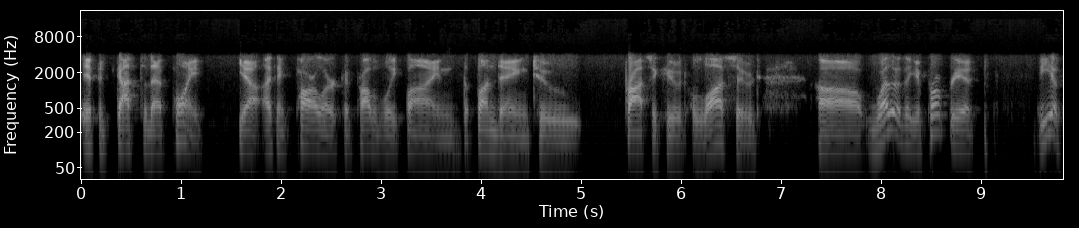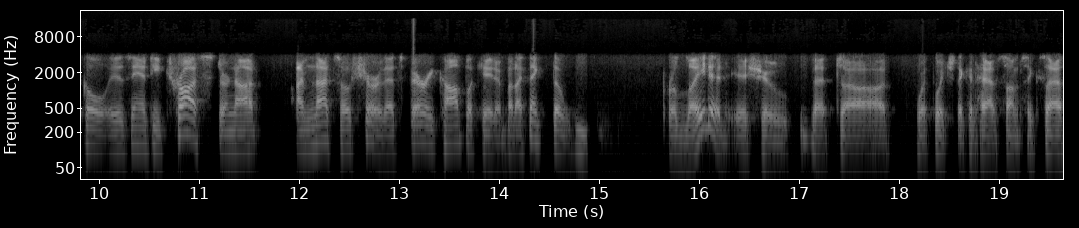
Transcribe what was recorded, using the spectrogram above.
if it got to that point, yeah, I think Parler could probably find the funding to prosecute a lawsuit. Uh, whether the appropriate vehicle is antitrust or not, I'm not so sure. That's very complicated. But I think the related issue that uh, with which they could have some success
